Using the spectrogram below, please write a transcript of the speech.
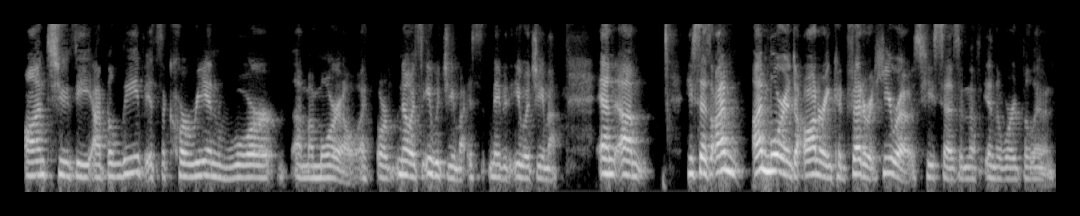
onto the, I believe it's the Korean War uh, Memorial, or no, it's Iwo Jima. It's maybe the Iwo Jima, and um, he says, "I'm I'm more into honoring Confederate heroes." He says in the in the word balloon,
